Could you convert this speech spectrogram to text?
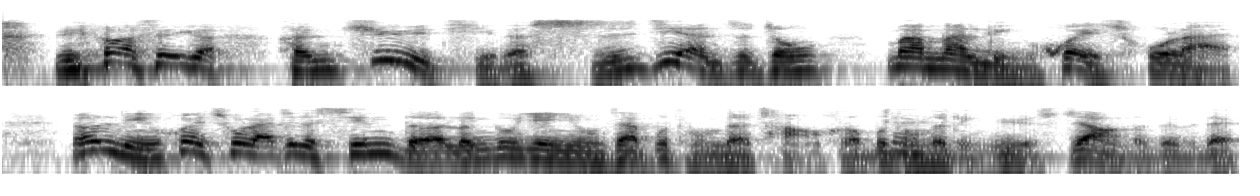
礼貌是一个很具体的实践之中慢慢领会出来，然后领会出来这个心得能够应用在不同的场合、不同的领域，是这样的，对不对？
